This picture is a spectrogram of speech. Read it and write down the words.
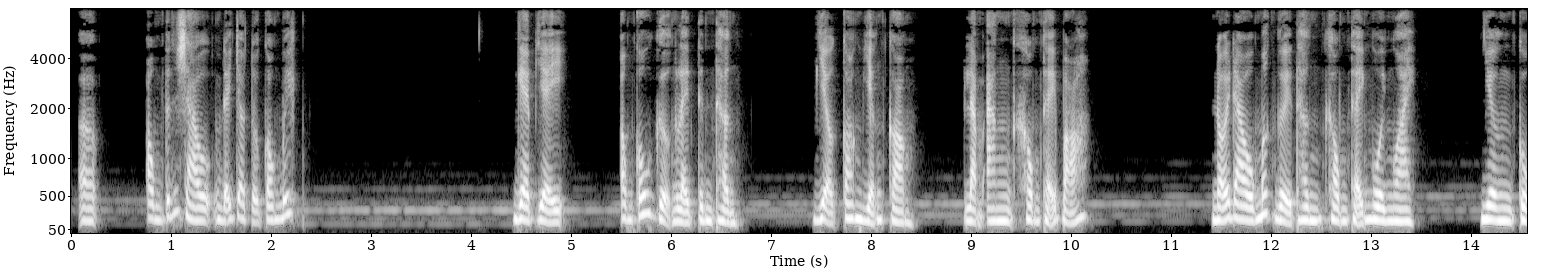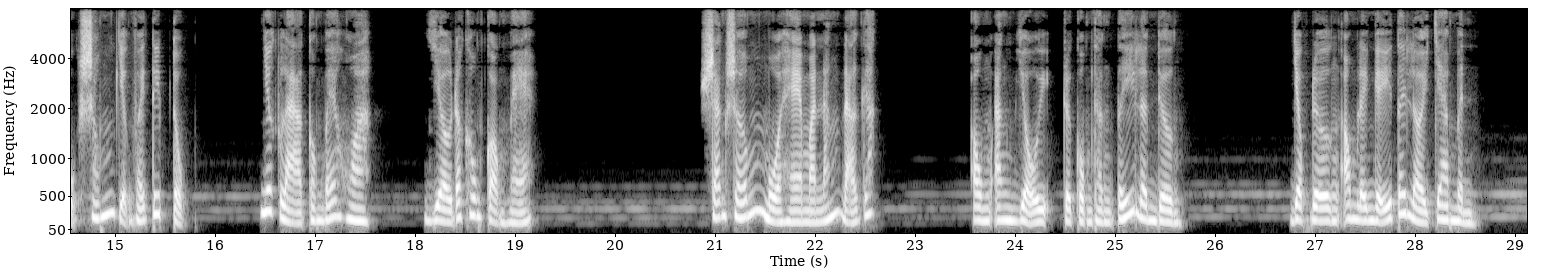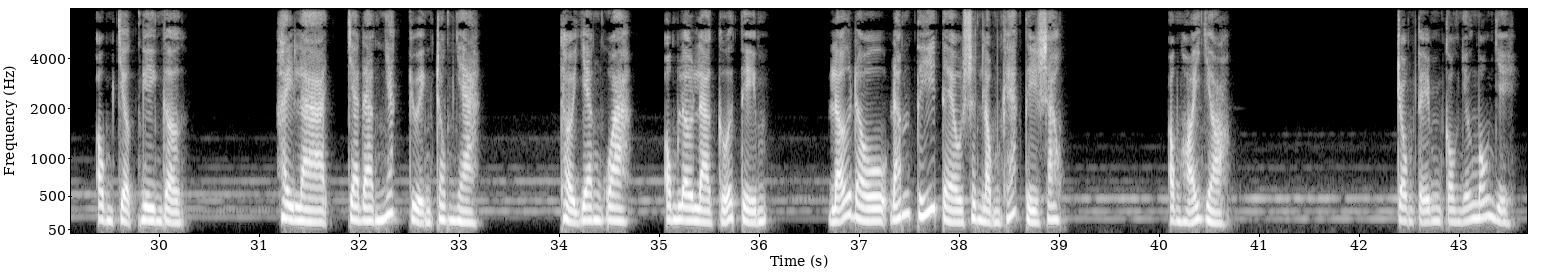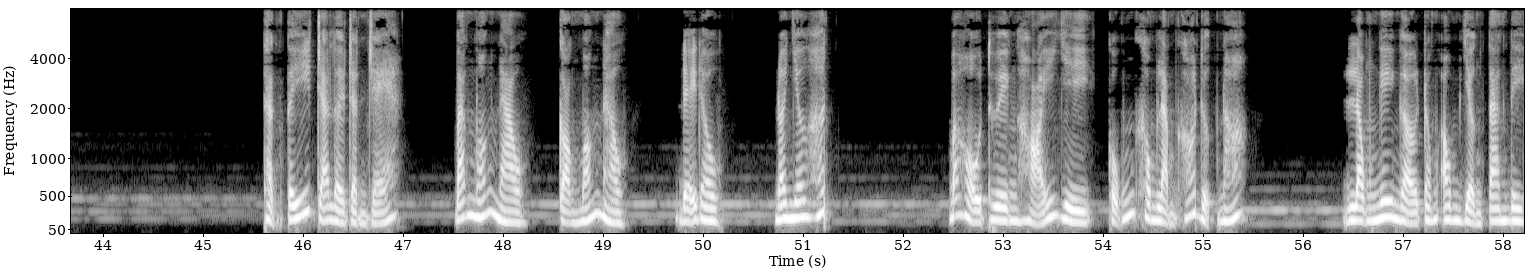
Ờ, ông tính sao để cho tụi con biết? Nghe vậy, ông cố gượng lại tinh thần. Vợ con vẫn còn, làm ăn không thể bỏ. Nỗi đau mất người thân không thể nguôi ngoai, nhưng cuộc sống vẫn phải tiếp tục. Nhất là con bé Hoa, giờ đó không còn mẹ. Sáng sớm mùa hè mà nắng đã gắt, ông ăn dội rồi cùng thằng Tý lên đường. Dọc đường ông lại nghĩ tới lời cha mình. Ông chợt nghi ngờ. Hay là cha đang nhắc chuyện trong nhà. Thời gian qua, ông lơ là cửa tiệm. Lỡ đầu đám tí tèo sinh lòng khác thì sao? Ông hỏi dò. Trong tiệm còn những món gì? Thằng Tý trả lời rành rẽ. Bán món nào, còn món nào, để đâu, nó nhớ hết. Bá hộ thuyền hỏi gì cũng không làm khó được nó. Lòng nghi ngờ trong ông dần tan đi.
